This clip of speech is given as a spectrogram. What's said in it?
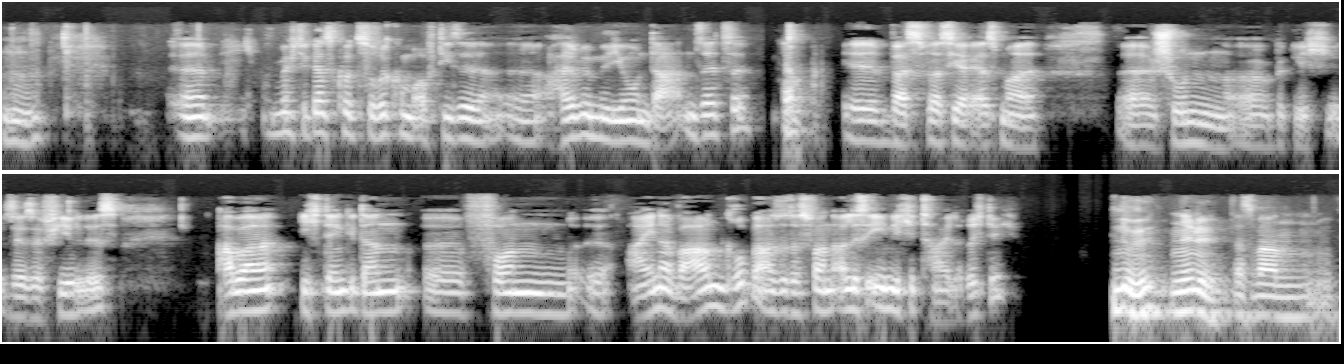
Mhm. Äh, ich möchte ganz kurz zurückkommen auf diese äh, halbe Million Datensätze, ja. Äh, was, was ja erstmal äh, schon äh, wirklich sehr, sehr viel ist. Aber ich denke dann von einer Warengruppe, also das waren alles ähnliche Teile, richtig? Nö, nö, nö. Das waren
